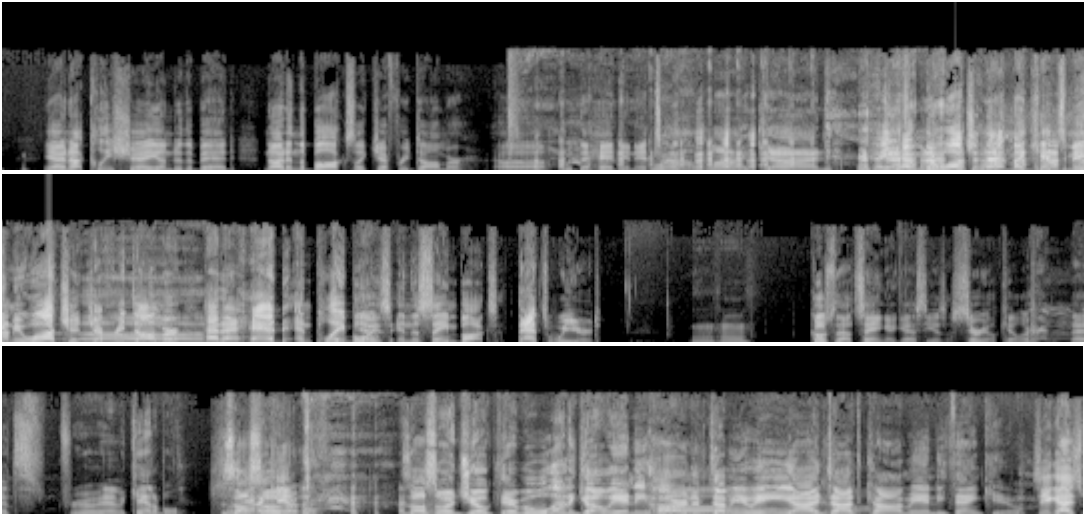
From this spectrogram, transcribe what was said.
yeah, not cliche under the bed, not in the box like Jeffrey Dahmer uh, with the head in it. Wow, my God! hey, you haven't been watching that? My kids made me watch it. Jeffrey Dahmer uh. had a head and Playboys yeah. in the same box. That's weird. Mm-hmm. Goes without saying, I guess he is a serial killer. That's true, and a cannibal. There's also there's also a joke there, but we'll let it go. Andy Hart oh. of weei.com. Andy, thank you. See you guys.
